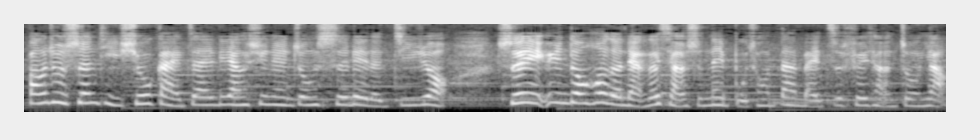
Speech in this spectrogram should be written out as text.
帮助身体修改在力量训练中撕裂的肌肉，所以运动后的两个小时内补充蛋白质非常重要。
